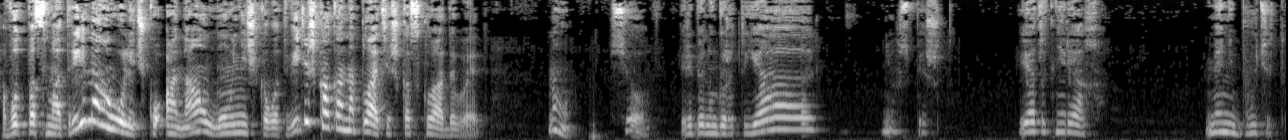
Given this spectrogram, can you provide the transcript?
А вот посмотри на Олечку, она умничка. Вот видишь, как она платьишко складывает? Ну, все. Ребенок говорит, я не успешна. Я тут неряха. Меня не будет.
